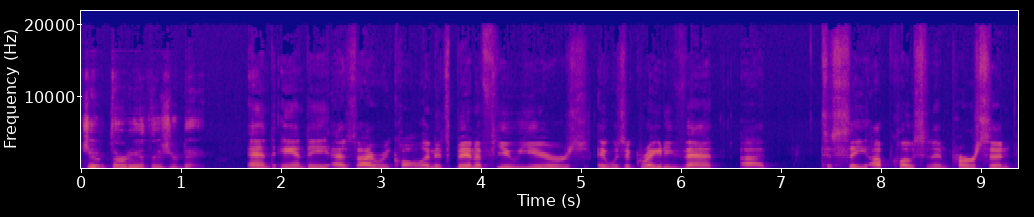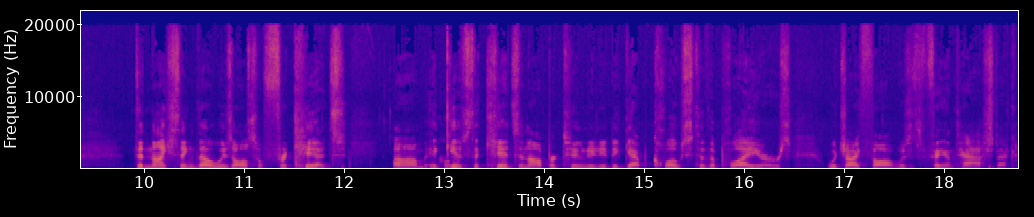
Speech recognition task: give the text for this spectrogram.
June 30th is your date. And Andy, as I recall, and it's been a few years, it was a great event uh, to see up close and in person. The nice thing, though, is also for kids. Um, it gives the kids an opportunity to get close to the players, which I thought was fantastic.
